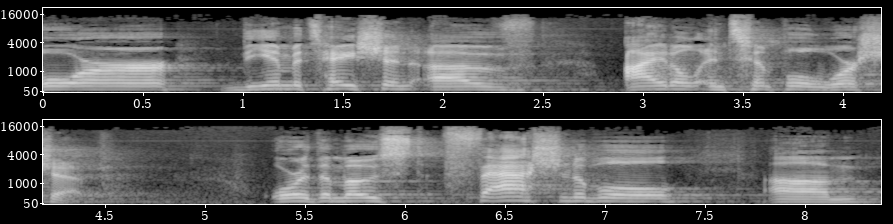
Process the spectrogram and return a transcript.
or the imitation of idol and temple worship or the most fashionable um,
